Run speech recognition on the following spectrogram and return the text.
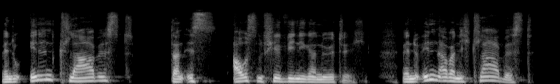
Wenn du innen klar bist, dann ist außen viel weniger nötig. Wenn du innen aber nicht klar bist,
